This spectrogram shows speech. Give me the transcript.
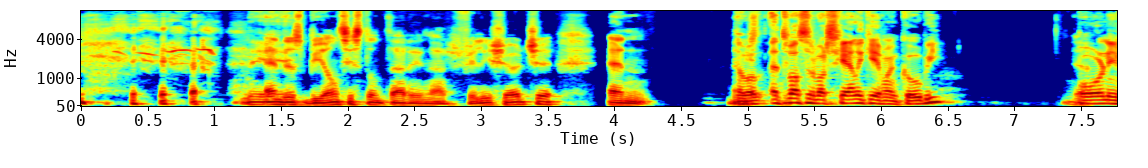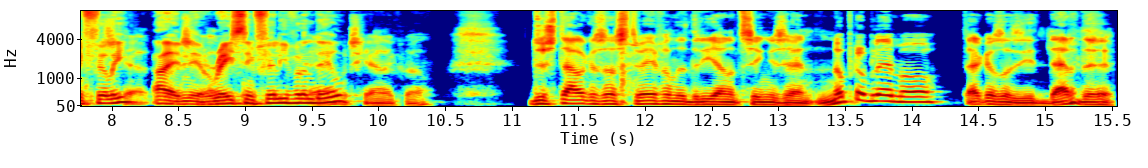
Nee. En dus Beyoncé stond daar in haar Philly shirtje. En Het was, het was er waarschijnlijk een van Kobe. Born in Philly. Ah, nee, raised in Philly voor een ja, deel. waarschijnlijk wel. Dus telkens als twee van de drie aan het zingen zijn, no problemo. Telkens als die derde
